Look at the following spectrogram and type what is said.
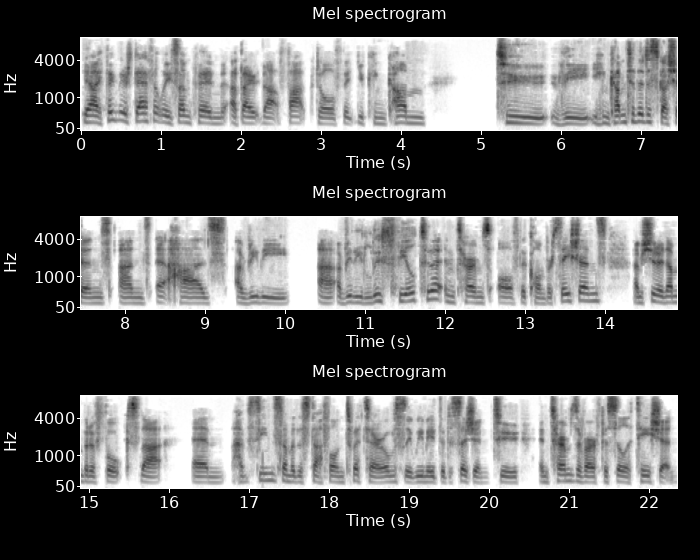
Yeah, I think there's definitely something about that fact of that you can come to the you can come to the discussions and it has a really uh, a really loose feel to it in terms of the conversations. I'm sure a number of folks that um, have seen some of the stuff on Twitter. Obviously, we made the decision to, in terms of our facilitation,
